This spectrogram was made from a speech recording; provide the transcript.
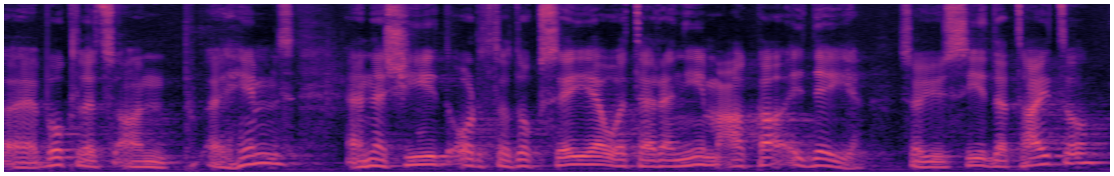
uh, booklets on uh, hymns, Anashid Orthodoxia wa Taranim Aqaidiyya. So you see the title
